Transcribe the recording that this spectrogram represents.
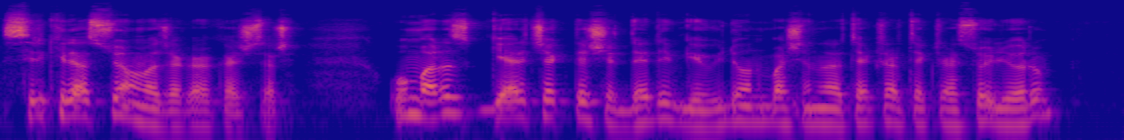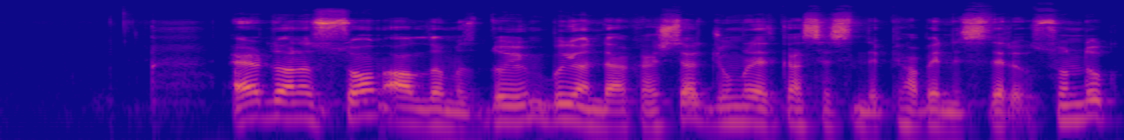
sirkülasyon olacak arkadaşlar. Umarız gerçekleşir. Dediğim gibi videonun başında da tekrar tekrar söylüyorum. Erdoğan'ın son aldığımız duyum bu yönde arkadaşlar. Cumhuriyet Gazetesi'nde bir haberini sizlere sunduk.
